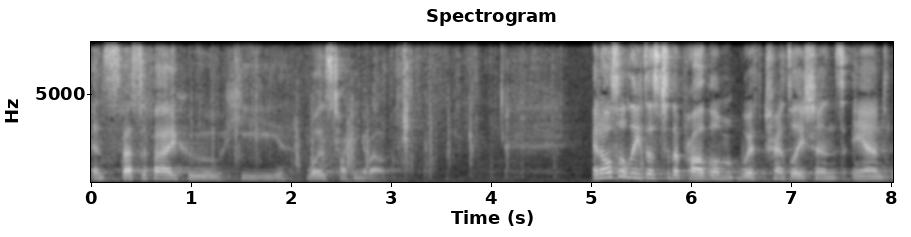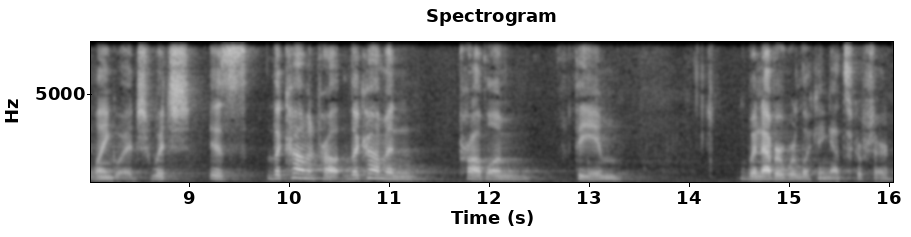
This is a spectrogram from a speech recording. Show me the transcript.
and specify who he was talking about. It also leads us to the problem with translations and language, which is the common, pro- the common problem theme whenever we're looking at Scripture.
